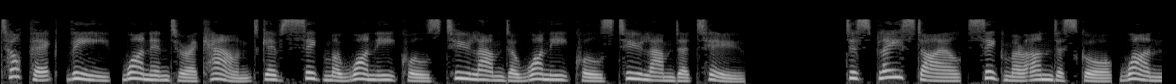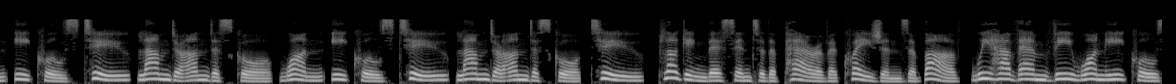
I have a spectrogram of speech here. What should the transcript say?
Topic V 1 into account gives sigma 1 equals 2 lambda 1 equals 2 lambda 2 Display style sigma underscore one equals two lambda underscore one equals two lambda underscore two. Plugging this into the pair of equations above, we have mv1 equals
